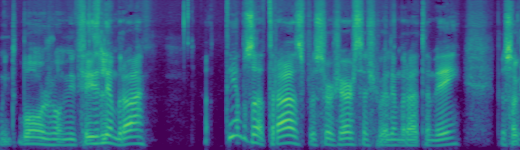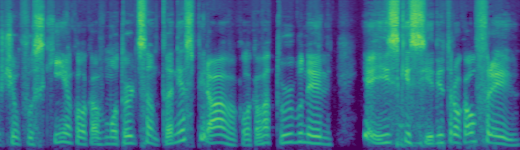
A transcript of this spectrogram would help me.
Muito bom, João. Me fez lembrar Tempos atrás, o professor Gerson acho que vai lembrar também, o pessoal que tinha um Fusquinha colocava o motor de Santana e aspirava, colocava turbo nele. E aí esquecia de trocar o freio.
